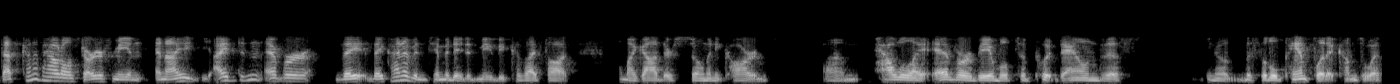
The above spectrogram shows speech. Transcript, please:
that's kind of how it all started for me. And and I I didn't ever they they kind of intimidated me because I thought, oh my God, there's so many cards. Um, how will I ever be able to put down this, you know, this little pamphlet it comes with?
